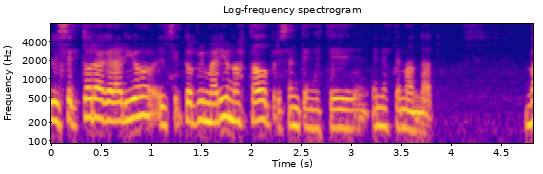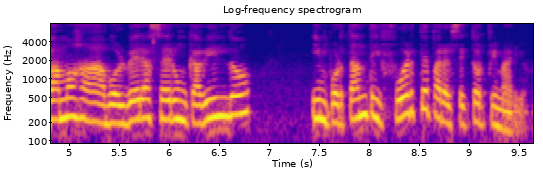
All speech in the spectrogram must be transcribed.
el sector agrario, el sector primario no ha estado presente en este, en este mandato. Vamos a volver a ser un cabildo importante y fuerte para el sector primario.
